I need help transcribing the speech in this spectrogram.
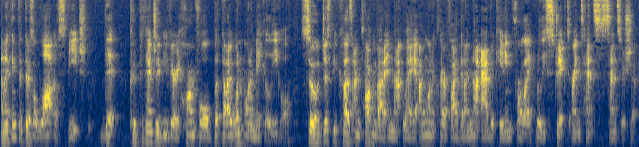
And I think that there's a lot of speech that could potentially be very harmful, but that I wouldn't want to make illegal. So just because I'm talking about it in that way, I want to clarify that I'm not advocating for like really strict or intense censorship.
